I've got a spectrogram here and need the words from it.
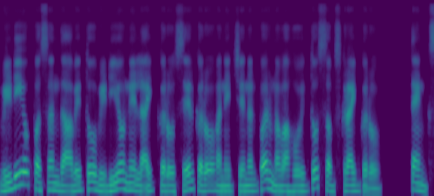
વિડિયો પસંદ આવે તો વિડીયોને લાઇક કરો, શેર કરો અને ચેનલ પર નવા હોય તો સબસ્ક્રાઇબ કરો. થેન્ક્સ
